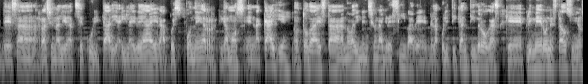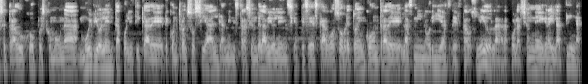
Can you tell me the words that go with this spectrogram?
de esa racionalidad securitaria y la idea era pues poner digamos en la calle ¿no? toda esta nueva dimensión agresiva de, la política antidrogas que primero en Estados Unidos se tradujo pues como una muy violenta política de, de control social, de administración de la violencia que se descargó sobre todo en contra de las minorías de Estados Unidos, la población negra y latina.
